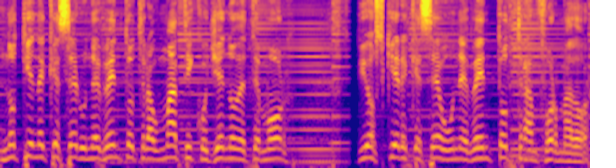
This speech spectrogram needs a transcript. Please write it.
no tiene que ser un evento traumático lleno de temor. Dios quiere que sea un evento transformador.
